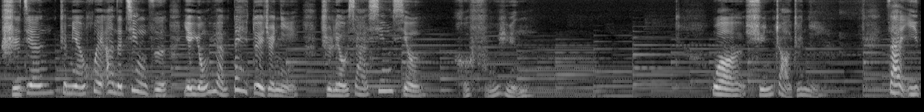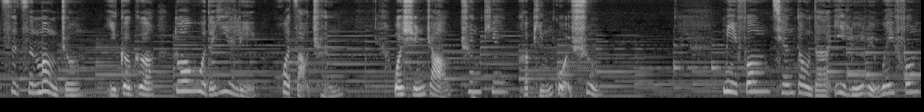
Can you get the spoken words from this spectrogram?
时间这面晦暗的镜子也永远背对着你，只留下星星和浮云？我寻找着你，在一次次梦中。一个个多雾的夜里或早晨，我寻找春天和苹果树。蜜蜂牵动的一缕缕微风。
